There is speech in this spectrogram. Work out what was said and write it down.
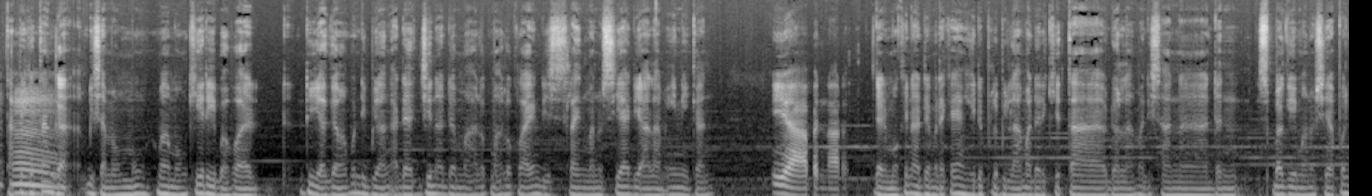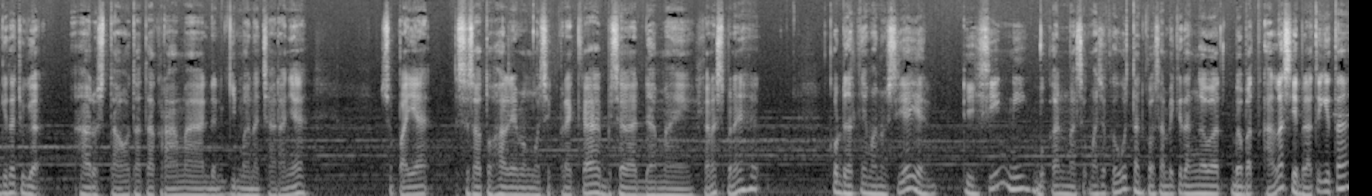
tapi kita Hmm. nggak bisa memung- memungkiri bahwa di agama pun dibilang ada jin ada makhluk-makhluk lain di selain manusia di alam ini kan Iya benar. dan mungkin ada mereka yang hidup lebih lama dari kita udah lama di sana dan sebagai manusia pun kita juga harus tahu tata krama dan gimana caranya supaya sesuatu hal yang mengusik mereka bisa damai karena sebenarnya kodratnya manusia ya di sini bukan masuk-masuk ke hutan kalau sampai kita nggak babat alas ya berarti kita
